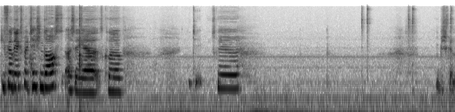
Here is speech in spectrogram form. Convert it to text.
Do you feel the expectations are? I say yeah, that's club. I'm just gonna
